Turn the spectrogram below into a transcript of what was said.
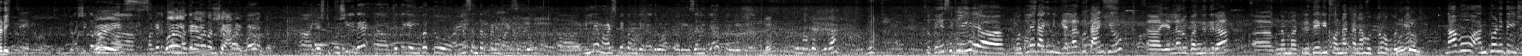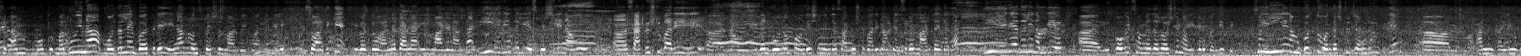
Ready ಎಷ್ಟು ಖುಷಿ ಇದೆ. ಜೊತೆಗೆ ಇವತ್ತು ಅನ್ನ ಸಂತರ್ಪಣೆ ಮಾಡಿಸಿದ್ರು. ಇಲ್ಲೇ ಮಾಡಿಸ್ಬೇಕು ಅನ್ನೋದೇನಾದರೂ ರೀಸನ್ ಇದೆಯಾ ಅಥವಾ ಸೊ ಬೇಸಿಕ್ಲಿ ಮೊದಲನೇದಾಗಿ ನಿಮ್ಗೆಲ್ಲರಿಗೂ ಥ್ಯಾಂಕ್ ಯು ಎಲ್ಲರೂ ಬಂದಿದ್ದೀರಾ. ನಮ್ಮ ತ್ರಿದೇವಿ ಪೊನ್ನಕ್ಕನ ಹುಟ್ಟು ಹಬ್ಬಕ್ಕೆ. ನಾವು ಅನ್ಕೊಂಡಿದ್ದೆ ಇಷ್ಟು ನಮ್ಮ ಮಗು, ಮಗುವಿನ ಮೊದಲನೇ ಬರ್ತ್ಡೇ ಏನಾದರೂ ಒಂದು ಸ್ಪೆಷಲ್ ಮಾಡಬೇಕು ಅಂತ ಹೇಳಿ. ಸೊ ಅದಕ್ಕೆ ಇವತ್ತು ಅನ್ನದಾನ ಇಲ್ಲಿ ಮಾಡೋಣ ಅಂತ. ಈ ಏರಿಯಾದಲ್ಲಿ ಎಸ್ಪೆಷಲಿ ನಾವು ಸಾಕಷ್ಟು ಬಾರಿ ನಾವು ಈವನ್ ಬೋನಮ್ ಫೌಂಡೇಶನಿಂದ ಸಾಕಷ್ಟು ಬಾರಿ ನಾವು ಕೆಲಸಗಳು ಮಾಡ್ತಾ ಇದ್ದಾಗ ಈ ಏರಿಯಾದಲ್ಲಿ ನಮಗೆ ಕೋವಿಡ್ ಸಮಯದಲ್ಲೂ ಅಷ್ಟೇ ನಾವು ಈ ಕಡೆ ಬಂದಿದ್ವಿ. ಸೊ ಇಲ್ಲಿ ನಮ್ಗೆ ಗೊತ್ತು ಒಂದಷ್ಟು ಜನರಿಗೆ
